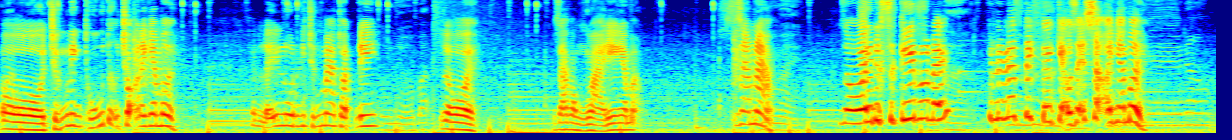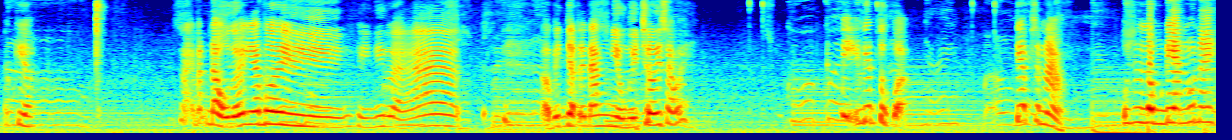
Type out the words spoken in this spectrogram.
ồ trứng linh thú tự chọn anh em ơi. Lấy luôn cái trứng ma thuật đi. Rồi ra vòng ngoài đi anh em ạ. Ra nào. Rồi được skin luôn đấy. Cái elastic cái kẹo dễ sợ anh em ơi. Kìa. Lại bắt đầu rồi anh em ơi. Hình như là ở bên nhật đang nhiều người chơi sao ấy. Bị liên tục ạ. Tiếp xem nào. Ôi lồng đen luôn này.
